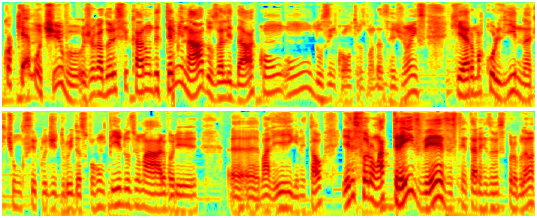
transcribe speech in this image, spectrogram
qualquer motivo, os jogadores ficaram determinados a lidar com um dos encontros, uma das regiões, que era uma colina que tinha um círculo de druidas corrompidos e uma árvore é, maligna e tal. E eles foram lá três vezes tentar resolver esse problema.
